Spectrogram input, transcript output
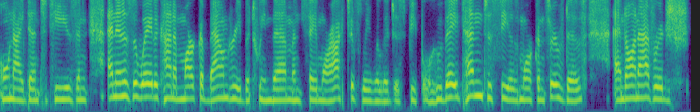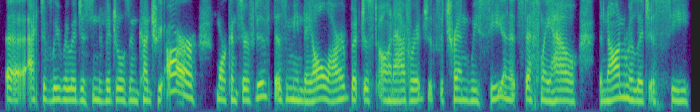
own identities. And and is a way to kind of mark a boundary between them and say more actively religious people who they tend to see as more conservative. And on average uh, actively religious individuals in country are more conservative. Doesn't mean they all are but just on average it's a trend we see. And it's definitely how the non-religious see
